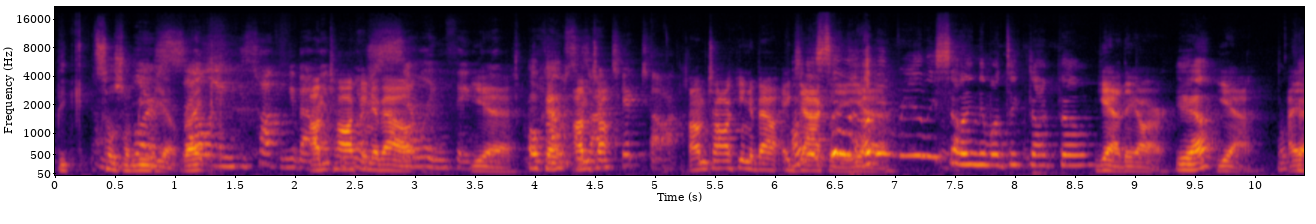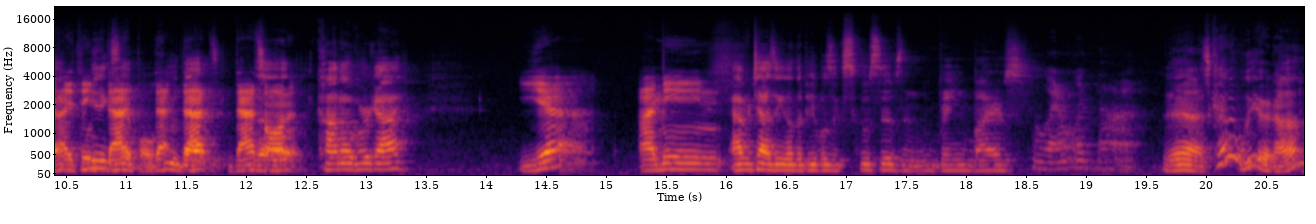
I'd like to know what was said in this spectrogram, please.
Be- social People media, selling, right? He's talking about. I'm it. Talking are about- selling things. yeah. Okay. I'm on TikTok. I'm talking about Are they exactly. selling- Are they really selling them on TikTok though? Yeah, they are. Yeah. Yeah. Okay. I, I Give think me an that, example. Who, that that's that's the on it. Conover guy Yeah. I mean, advertising other people's exclusives and bringing buyers. Oh, I don't like that. Yeah, it's kind of weird, huh?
